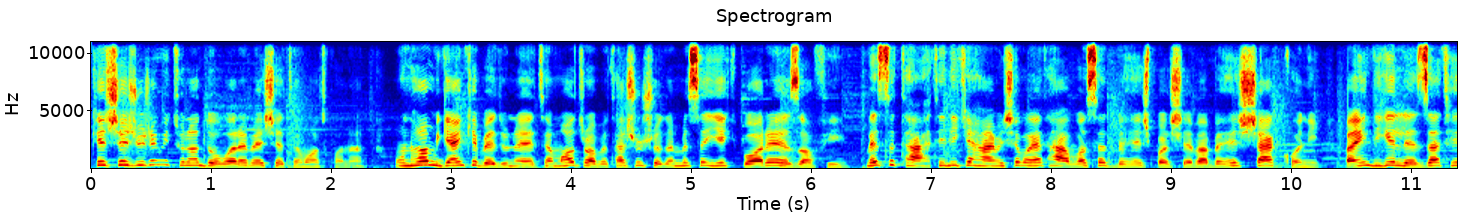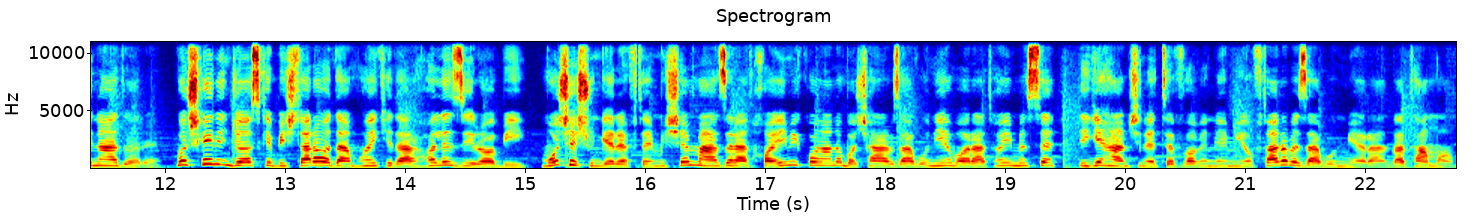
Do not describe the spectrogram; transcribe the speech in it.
که چجوری می‌تونن دوباره بهش اعتماد کنن. اونها میگن که بدون اعتماد رابطهشون شده مثل یک بار اضافی. مثل تهدیدی که همیشه باید حواست بهش باشه و بهش شک کنی و این دیگه لذتی نداره. مشکل اینجاست که بیشتر آدمهایی که در حال زیرابی مچشون گرفته میشه معذرت خواهی می‌کنن و با چرب زبونی عبارتهایی مثل دیگه همچین اتفاقی نمیافته رو به زبون میارن. و تمام.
